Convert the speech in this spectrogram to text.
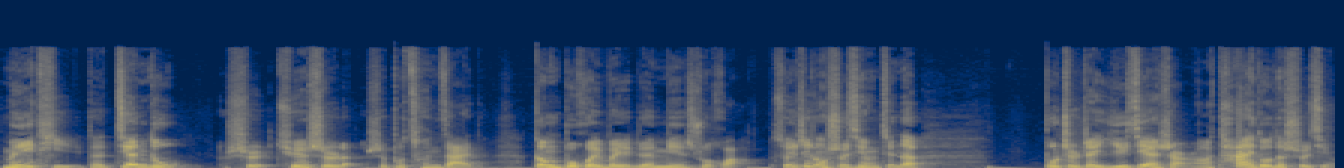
媒体的监督。是缺失的，是不存在的，更不会为人民说话。所以这种事情真的不止这一件事儿啊，太多的事情，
